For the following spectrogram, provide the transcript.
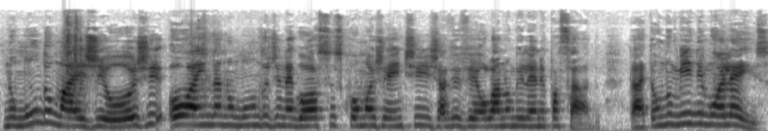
no mundo mais de hoje ou ainda no mundo de negócios como a gente já viveu lá no milênio passado. Tá? Então, no mínimo, ele é isso.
